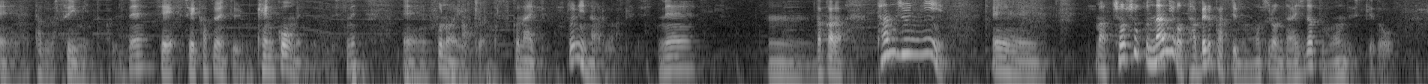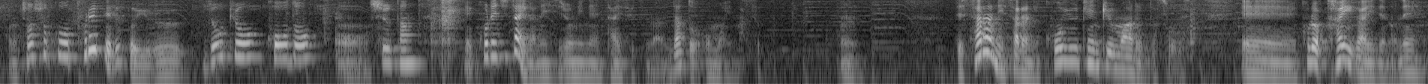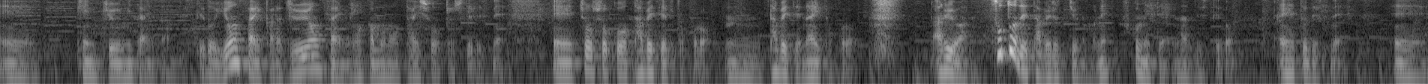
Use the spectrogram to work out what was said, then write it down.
えー、例えば睡眠とかですね、生活面というよりも健康面でですね、え、負の影響も少ないということになるわけですね。うん、だから単純にえー、まあ、朝食何を食べるかっていうのももちろん大事だと思うんですけど、この朝食を取れてるという状況、行動、習慣、これ自体がね、非常にね、大切なんだと思います。うん。で、さらにさらにこういう研究もあるんだそうです。えー、これは海外でのね、えー、研究みたいなんですけど、4歳から14歳の若者を対象としてですね、えー、朝食を食べてるところ、うん、食べてないところ、あるいは外で食べるっていうのもね、含めてなんですけど、えっ、ー、とですね、え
